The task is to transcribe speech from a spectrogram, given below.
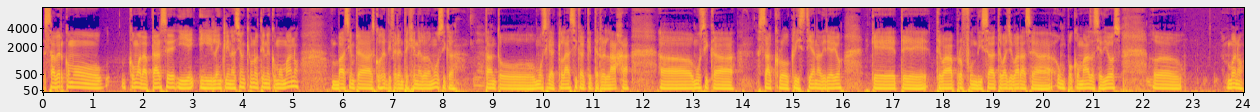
saber cómo, cómo adaptarse y, y, la inclinación que uno tiene como humano va siempre a escoger diferente género de música. Tanto música clásica que te relaja, uh, música sacro cristiana diría yo que te, te, va a profundizar, te va a llevar hacia un poco más hacia Dios. Uh, bueno,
